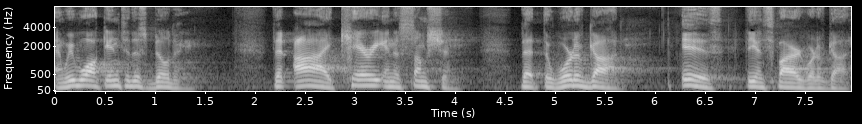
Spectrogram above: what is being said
and we walk into this building, that I carry an assumption that the Word of God is the inspired Word of God.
